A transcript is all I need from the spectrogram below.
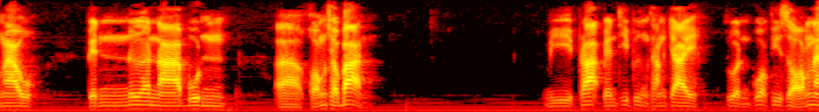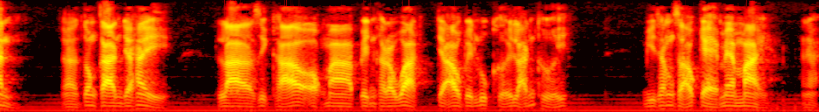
เงา เป็นเนื้อนาบุญอของชาวบ้าน มีพระเป็นที่พึ่งทางใจ ส่วนพวกที่สองนั่นต้องการจะให้ลาสิกขาออกมาเป็นคารวาสจะเอาเป็นลูกเขยหลานเขย มีทั้งสาวแก่แม่ไม้นะ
